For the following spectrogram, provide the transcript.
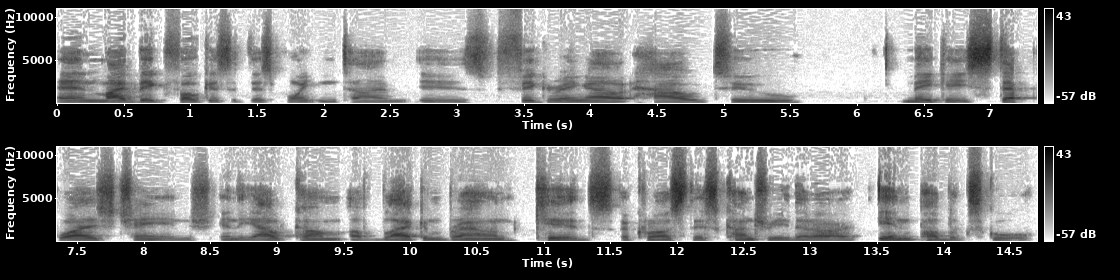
And my big focus at this point in time is figuring out how to make a stepwise change in the outcome of black and brown kids across this country that are in public school.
